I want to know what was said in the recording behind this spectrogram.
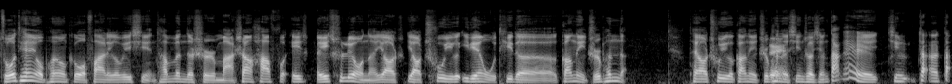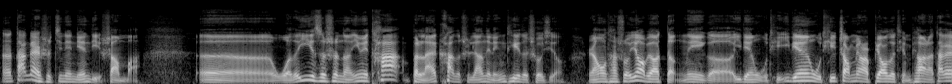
昨天有朋友给我发了一个微信，他问的是马上哈弗 H H 六呢要要出一个 1.5T 的缸内直喷的。它要出一个缸内直喷的新车型，大概今大大大概是今年年底上吧。呃，我的意思是呢，因为他本来看的是 2.0T 的车型，然后他说要不要等那个 1.5T？1.5T 账面标的挺漂亮，大概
